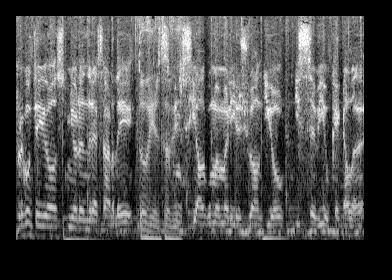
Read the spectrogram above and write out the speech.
Perguntei ao Sr. André Sardé Estou a ouvir, estou a ouvir. se conhecia alguma Maria João Diogo e se sabia o que é que ela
